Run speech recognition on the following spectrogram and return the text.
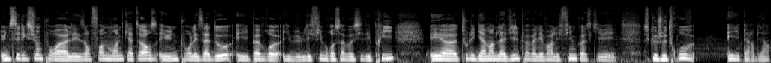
une sélection pour euh, les enfants de moins de 14 et une pour les ados et ils peuvent les films reçoivent aussi des prix et euh, tous les gamins de la ville peuvent aller voir les films quoi. Ce qui est ce que je trouve est hyper bien.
